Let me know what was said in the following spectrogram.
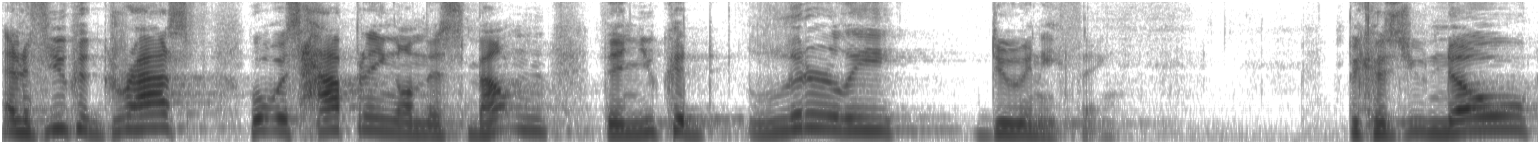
And if you could grasp what was happening on this mountain, then you could literally do anything because you know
